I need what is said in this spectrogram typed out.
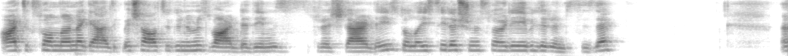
artık sonlarına geldik. 5-6 günümüz var dediğimiz süreçlerdeyiz. Dolayısıyla şunu söyleyebilirim size. Ee,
